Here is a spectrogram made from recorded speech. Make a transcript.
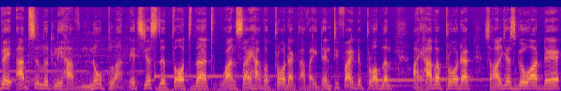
They absolutely have no plan. It's just the thought that once I have a product, I've identified the problem, I have a product, so I'll just go out there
